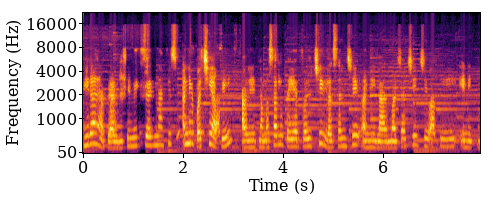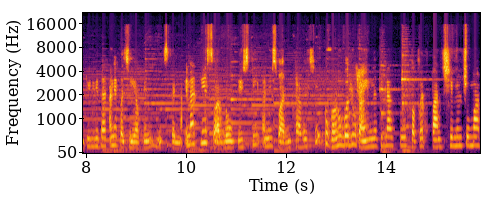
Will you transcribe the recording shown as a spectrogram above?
જીરાને આપણે આવી રીતે મિક્સ કરી નાખીશું. અને પછી આપણે આવી રીતના મસાલો તૈયાર કર્યો છે, લસણ છે અને લાલ મરચા છે, જે આપણે એને કૂટી લીધા અને પછી આપણે મિક્સ કરી નાખ એનાથી સ્વાદ બહુ ટેસ્ટી અને સ્વાદિષ્ટ આવે છે. તો ઘણું બધું ટાઈમ નથી લાગતું. ફક્ત પાંચ છ મિનિટોમાં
